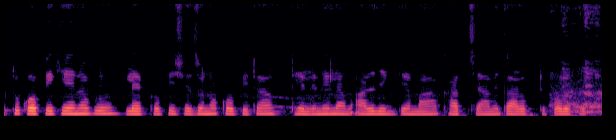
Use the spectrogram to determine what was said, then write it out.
একটু কফি খেয়ে নেব ব্ল্যাক কফি সেজন্য কফিটা ঢেলে নিলাম। আর দিক দিয়ে মা খাচ্ছে, আমি তো আরও একটু পরে খাচ্ছি।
